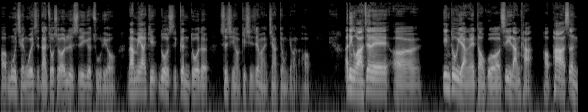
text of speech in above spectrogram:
啊，目前为止，但周休日是一个主流，那么要去落实更多的事情哦，其实这蛮加重要了哈。啊，另外这里呃，印度洋的岛国斯里兰卡，好帕圣。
